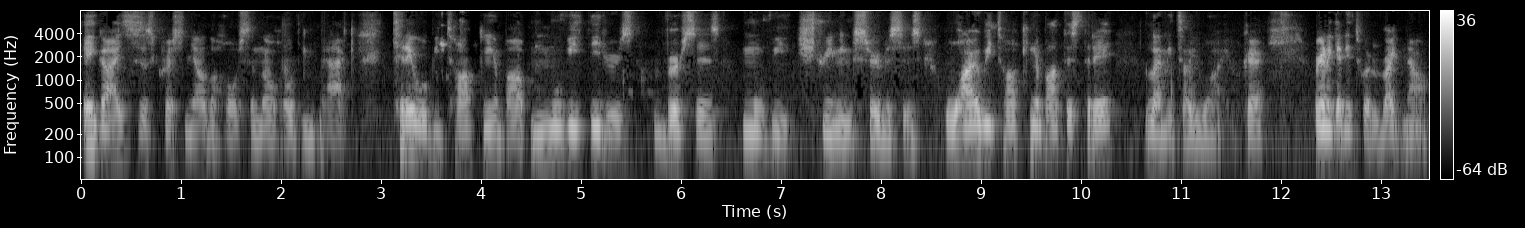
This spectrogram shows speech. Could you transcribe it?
Hey guys, this is Chris Yell, the host of No Holding Back. Today we'll be talking about movie theaters versus movie streaming services. Why are we talking about this today? Let me tell you why, okay? We're gonna get into it right now.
